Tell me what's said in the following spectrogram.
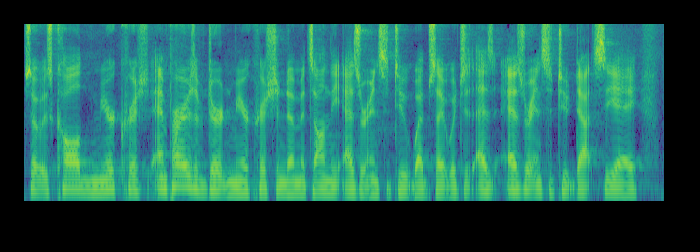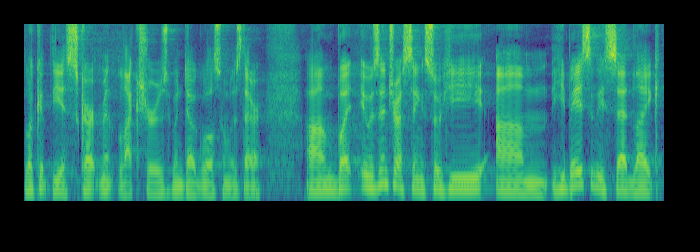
So it was called Mere Christ- Empires of Dirt and Mere Christendom. It's on the Ezra Institute website, which is Ez- EzraInstitute.ca. Look at the escarpment lectures when Doug Wilson was there. Um, but it was interesting. So he um, he basically said like.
